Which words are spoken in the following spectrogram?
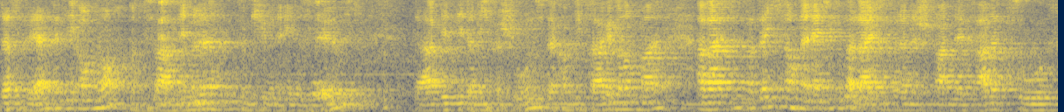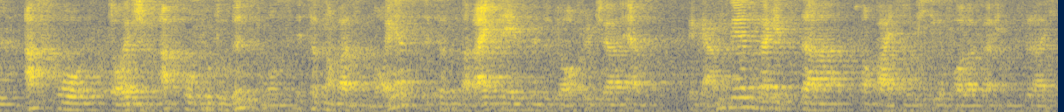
Das werden wir sie auch noch, und zwar am Ende zum QA des Films. Da wird sie dann nicht verschont, da kommt die Frage nochmal. Aber es ist tatsächlich noch eine nette Überleitung oder eine spannende, gerade zu Afro-Deutschem, Afrofuturismus. Ist das noch was Neues? Ist das ein Bereich, der jetzt mit The Dorf Return erst gegangen wird oder gibt es da noch weitere wichtige VorläuferInnen vielleicht?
